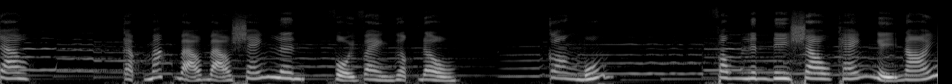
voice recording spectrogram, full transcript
sao? Cặp mắt bảo bảo sáng lên, Vội vàng gật đầu. Con muốn. Phong Linh đi sau kháng nghị nói.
